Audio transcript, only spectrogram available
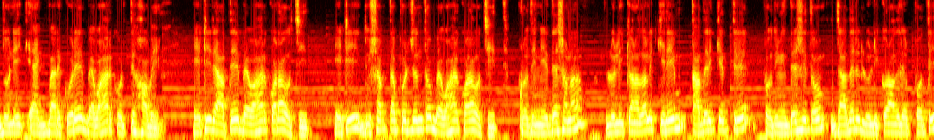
দৈনিক একবার করে ব্যবহার করতে হবে। এটি রাতে ব্যবহার করা উচিত। এটি দুই সপ্তাহ পর্যন্ত ব্যবহার করা উচিত। প্রতি নির্দেশনা লুলিকনাদল ক্রিম তাদের ক্ষেত্রে প্রতিনির্দেশিত যাদের লুলিকনাদলের প্রতি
